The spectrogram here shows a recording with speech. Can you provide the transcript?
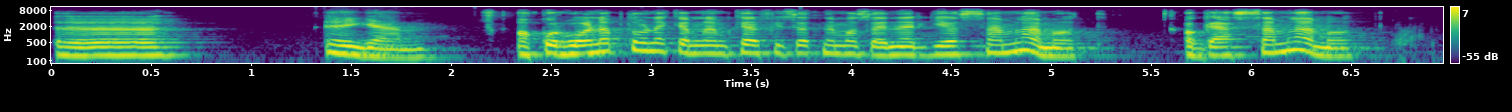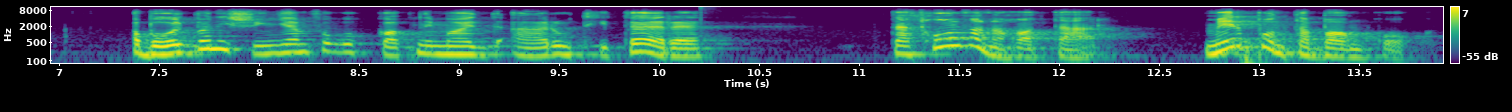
Ö, igen. Akkor holnaptól nekem nem kell fizetnem az energiaszámlámat? A gázszámlámat? A boltban is ingyen fogok kapni majd árut hitelre? Tehát hol van a határ? Miért pont a bankok?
